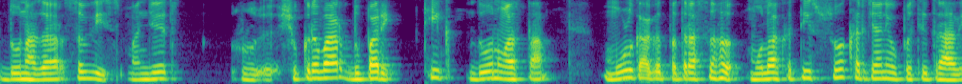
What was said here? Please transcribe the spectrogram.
दोन हजार सव्वीस म्हणजेच रु- शुक्रवार दुपारी ठीक दोन वाजता मूळ कागदपत्रासह मुलाखती स्वखर्चाने उपस्थित राहावे.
